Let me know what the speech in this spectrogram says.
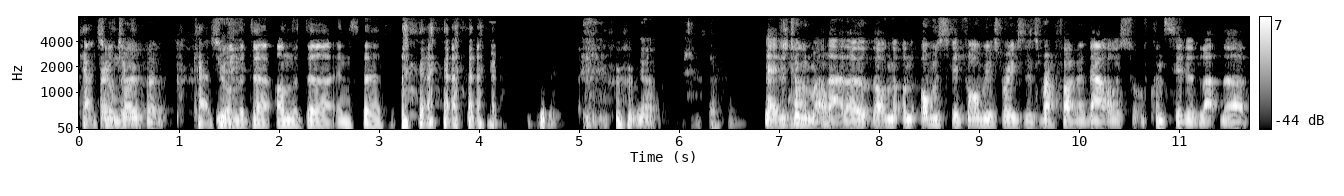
Catch you on the Open. catch you on the dirt on the dirt instead. yeah. Yeah, just talking about that though. On, on, obviously, for obvious reasons, Rafael Nadal is sort of considered like the,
